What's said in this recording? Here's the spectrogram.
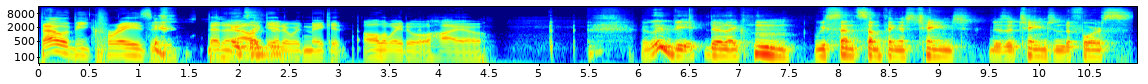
That would be crazy. That an the- alligator would make it all the way to Ohio. It would be. They're like, hmm, we sense something has changed. There's a change in the force.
